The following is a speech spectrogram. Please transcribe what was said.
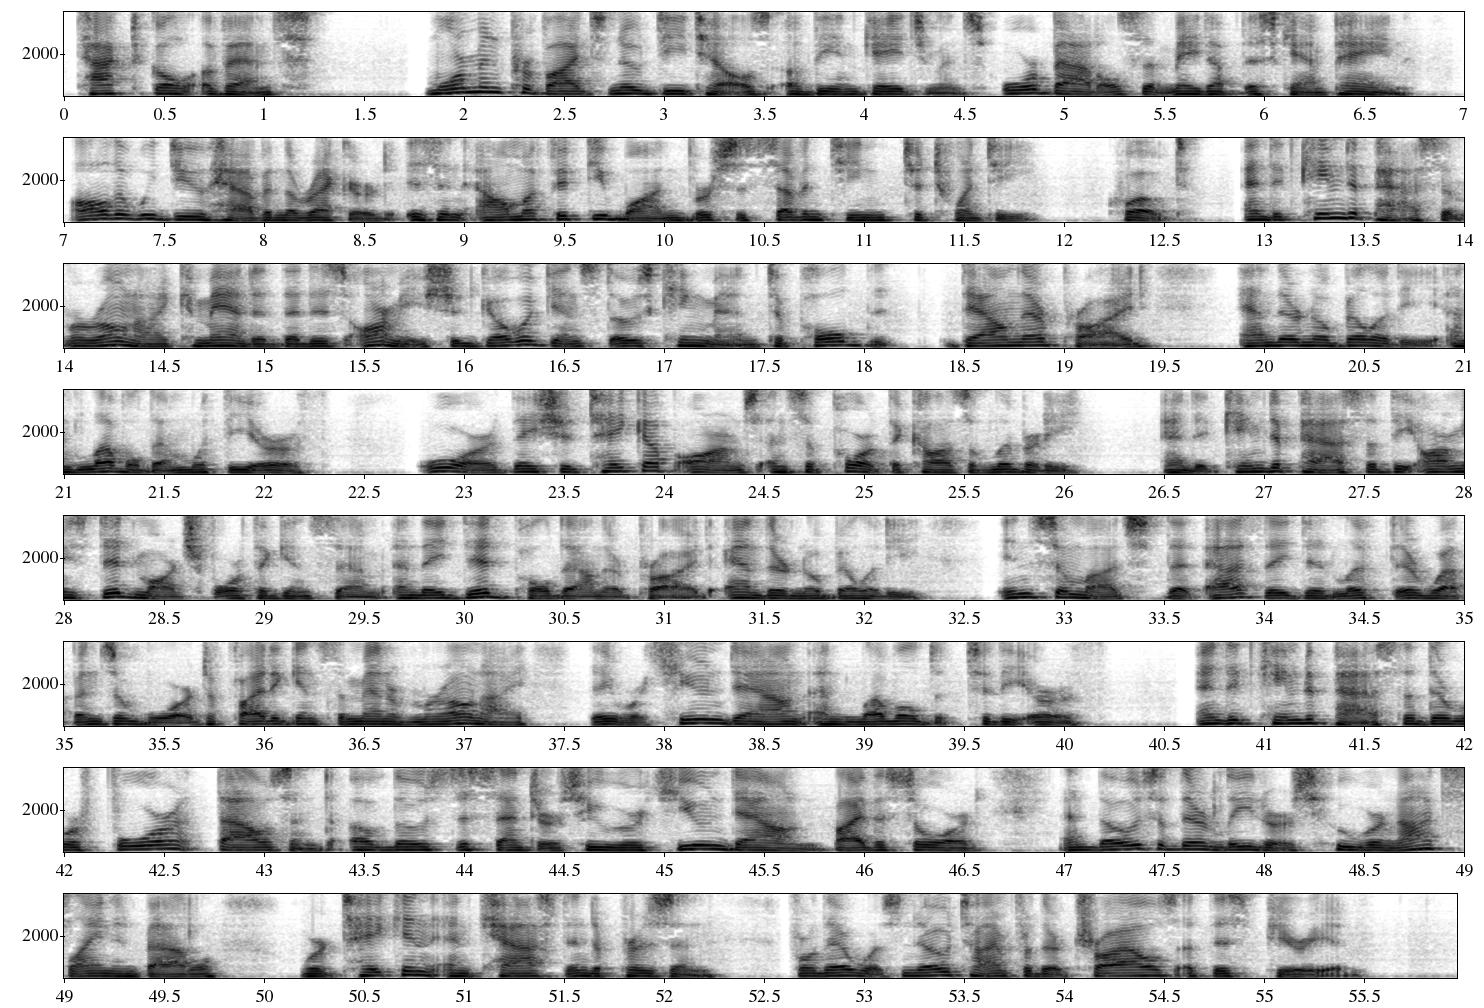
Tactical events. Mormon provides no details of the engagements or battles that made up this campaign. All that we do have in the record is in Alma 51, verses 17 to 20. Quote, and it came to pass that Moroni commanded that his army should go against those kingmen to pull down their pride and their nobility and level them with the earth, or they should take up arms and support the cause of liberty. And it came to pass that the armies did march forth against them, and they did pull down their pride and their nobility, insomuch that as they did lift their weapons of war to fight against the men of Moroni, they were hewn down and leveled to the earth. And it came to pass that there were four thousand of those dissenters who were hewn down by the sword, and those of their leaders who were not slain in battle were taken and cast into prison, for there was no time for their trials at this period.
